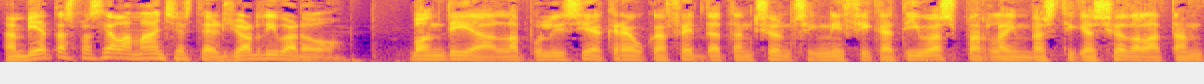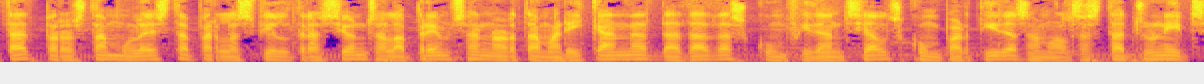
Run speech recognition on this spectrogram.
Enviat especial a Manchester, Jordi Baró. Bon dia. La policia creu que ha fet detencions significatives per la investigació de l'atemptat, però està molesta per les filtracions a la premsa nord-americana de dades confidencials compartides amb els Estats Units.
